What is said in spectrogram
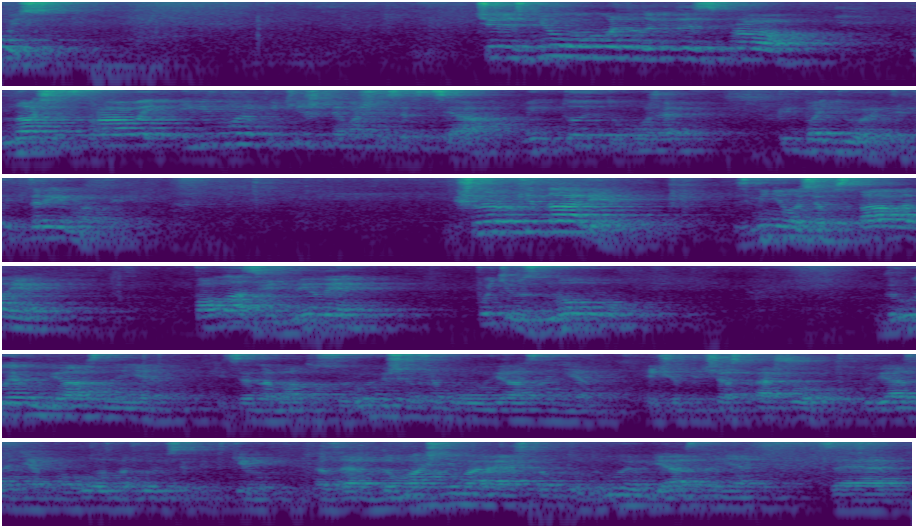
Ось. Через нього ви можете довідатись про наші справи, і він може потішити ваші серця. Він той, хто може підбадьорити, підтримати. Йшли роки далі, змінювалися обставини, Павла звільнили, потім знову друге ув'язнення, і це набагато суровіше вже було ув'язнення. Якщо під час першого ув'язнення Павло знаходився під таким домашнім арештом, то друге ув'язнення це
